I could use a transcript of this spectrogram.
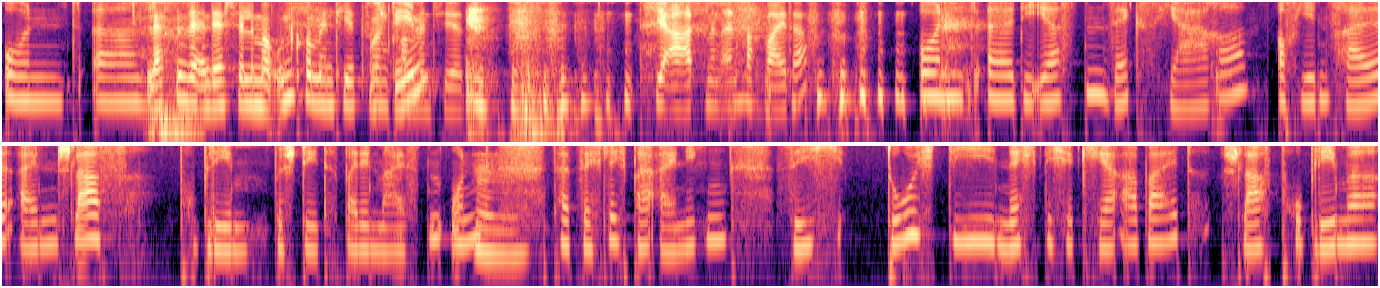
Und äh, lassen wir an der Stelle mal unkommentiert zu unkommentiert. stehen. wir atmen einfach weiter. Und äh, die ersten sechs Jahre auf jeden Fall einen Schlaf Problem besteht bei den meisten und mhm. tatsächlich bei einigen sich durch die nächtliche Care-Arbeit Schlafprobleme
